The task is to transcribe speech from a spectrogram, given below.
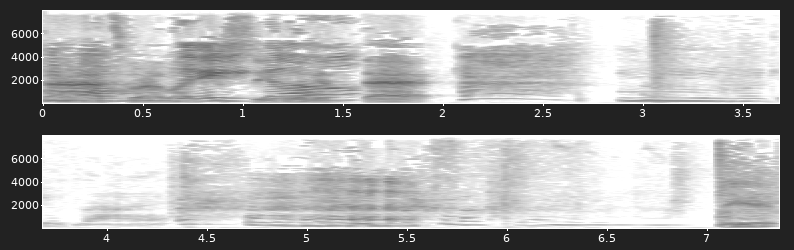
That's what I like There to see. go. Look at that. Mm, look at that. Looks so good. See it.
